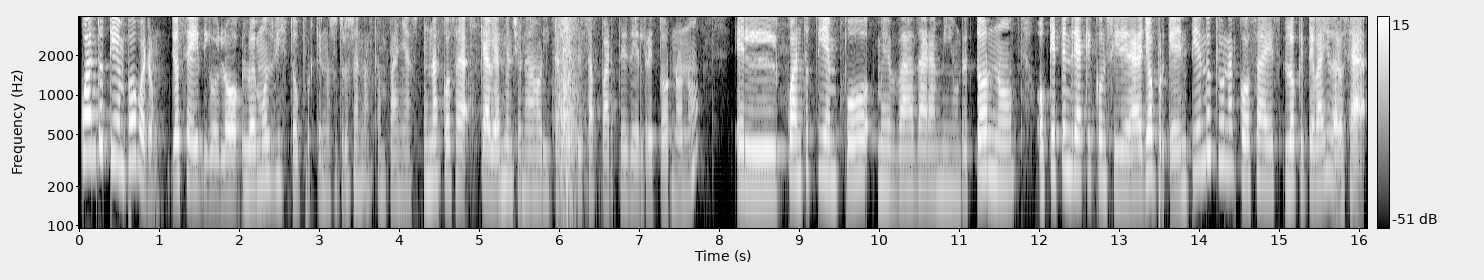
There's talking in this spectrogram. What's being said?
¿Cuánto tiempo? Bueno, yo sé, digo, lo, lo, hemos visto porque nosotros en las campañas, una cosa que habías mencionado ahorita, que es esta parte del retorno, ¿no? El cuánto tiempo me va a dar a mí un retorno o qué tendría que considerar yo, porque entiendo que una cosa es lo que te va a ayudar, o sea,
